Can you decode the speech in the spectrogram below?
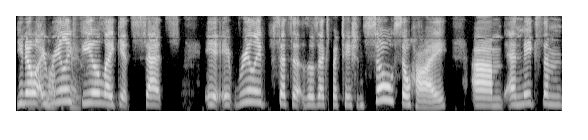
You know, That's I really feel like it sets it, it really sets those expectations so so high um, and makes them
